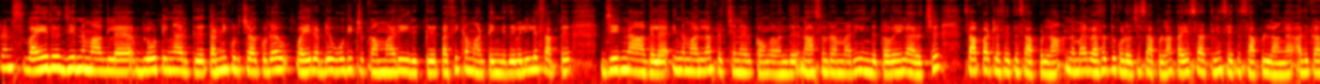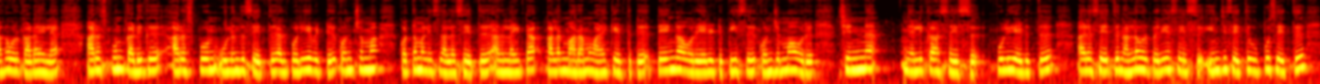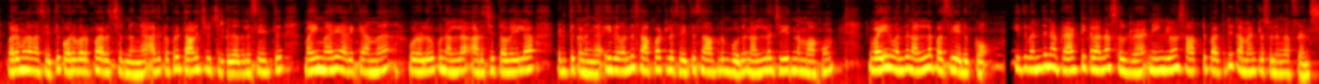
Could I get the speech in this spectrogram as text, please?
Friends வயிறு ஜீரணமாகலை ப்ளோட்டிங்காக இருக்குது தண்ணி குடித்தா கூட வயிறு அப்படியே ஊதிட்டுருக்க மாதிரி இருக்குது பசிக்க மாட்டேங்குது. வெளியில் சாப்பிட்டு ஜீரணம் ஆகலை. இந்த மாதிரிலாம் பிரச்சனை இருக்கவங்க வந்து நான் சொல்கிற மாதிரி இந்த துவையில் அரைச்சி சாப்பாட்டில் சேர்த்து சாப்பிட்லாம். இந்த மாதிரி ரசத்து கூட வச்சு சாப்பிட்லாம். தயிர் சாத்துலேயும் சேர்த்து சாப்பிட்லாங்க. அதுக்காக ஒரு கடாயில் அரை ஸ்பூன் கடுகு அரை ஸ்பூன் உளுந்து சேர்த்து அது பொரிய விட்டு கொஞ்சமாக கொத்தமல்லி தலை சேர்த்து அது லைட்டாக கலர் மாறாமல் வதக்கி எடுத்துட்டு தேங்காய் தேங்காய் ஒரு ஏழு எட்டு பீஸு கொஞ்சமாக ஒரு சின்ன நெல்லிக்காய் சைஸு புளி எடுத்து அதில் சேர்த்து நல்ல ஒரு பெரிய சைஸு இஞ்சி சேர்த்து உப்பு சேர்த்து வரமிளகா சேர்த்து கொர கொரப்பாக அரைச்சிடணுங்க. அதுக்கப்புறம் தாளித்து வச்சுருக்குது. அதில் சேர்த்து மை மாதிரி அரைக்காமல் ஓரளவுக்கு நல்லா அரைச்சி துவையிலாக எடுத்துக்கணுங்க. இதை வந்து சாப்பாட்டில் சேர்த்து சாப்பிடும்போது நல்ல ஜீரணமாகும். வயிறு வந்து நல்ல பசி எடுக்கும். இது வந்து நான் ப்ராக்டிக்கலாக தான் சொல்கிறேன் நீங்களும் சாப்பிட்டு பார்த்துட்டு கமெண்ட்டில் சொல்லுங்கள் ஃப்ரெண்ட்ஸ்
